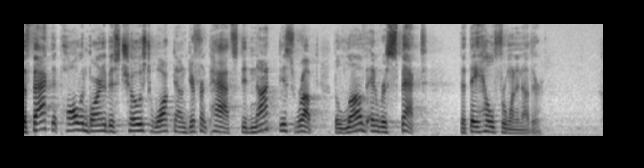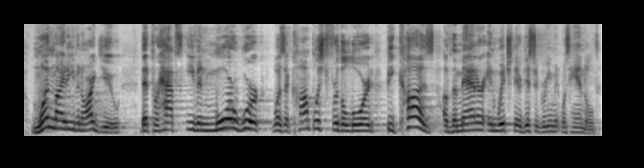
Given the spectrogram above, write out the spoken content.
The fact that Paul and Barnabas chose to walk down different paths did not disrupt the love and respect that they held for one another. One might even argue that perhaps even more work was accomplished for the Lord because of the manner in which their disagreement was handled.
